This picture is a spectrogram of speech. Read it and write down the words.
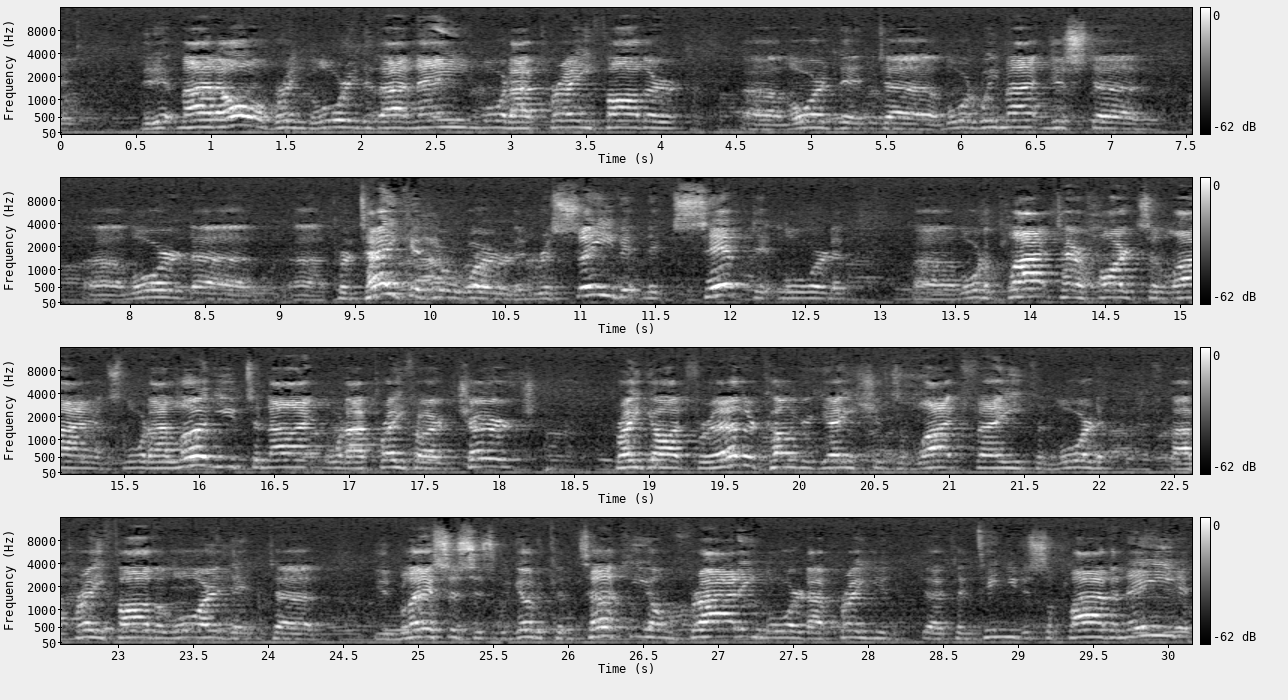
that it might all bring glory to thy name. Lord, I pray, Father, uh, Lord, that, uh, Lord, we might just uh, Lord, uh, uh, partake of your word and receive it and accept it, Lord. Uh, Lord, apply it to our hearts and lives. Lord, I love you tonight. Lord, I pray for our church. Pray, God, for other congregations of like faith. And Lord, I pray, Father, Lord, that uh, you'd bless us as we go to Kentucky on Friday. Lord, I pray you'd uh, continue to supply the need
